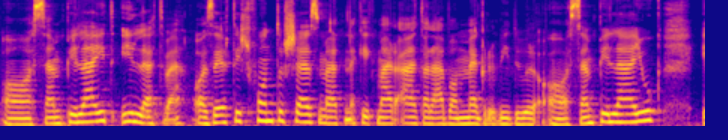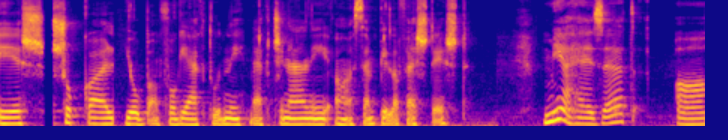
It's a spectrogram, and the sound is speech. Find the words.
a szempilláit, illetve azért is fontos ez, mert nekik már általában megrövidül a szempillájuk, és sokkal jobban fogják tudni megcsinálni csinálni a szempillafestést. Mi a helyzet a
